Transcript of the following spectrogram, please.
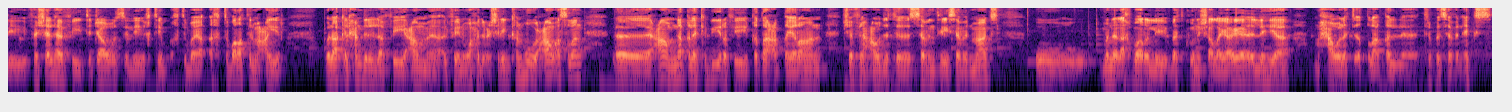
لفشلها في تجاوز اللي اختب- اختبا- اختبارات المعايير. ولكن الحمد لله في عام 2021 كان هو عام أصلا آه، عام نقلة كبيرة في قطاع الطيران. شفنا عودة ال 737 ماكس. ومن الأخبار اللي بتكون إن شاء الله جاية اللي هي محاولة إطلاق ال 777 إكس.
